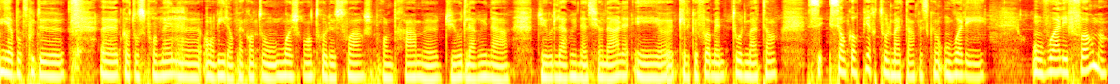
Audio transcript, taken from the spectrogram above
Il y a beaucoup de euh, quand on se promène euh, en ville. Enfin, quand on, moi, je rentre le soir, je prends le tram euh, du haut de la rue, na- du haut de la rue nationale, et euh, quelquefois même tôt le matin. C'est encore pire tôt le matin parce qu'on voit les, on voit les formes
